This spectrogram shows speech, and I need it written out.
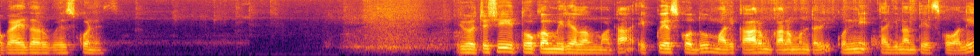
ఒక ఐదారు వేసుకొని ఇవి వచ్చేసి తోక మిరియాలు అనమాట ఎక్కువ వేసుకోవద్దు మరి కారం కారం ఉంటుంది. కొన్ని తగినంత వేసుకోవాలి.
